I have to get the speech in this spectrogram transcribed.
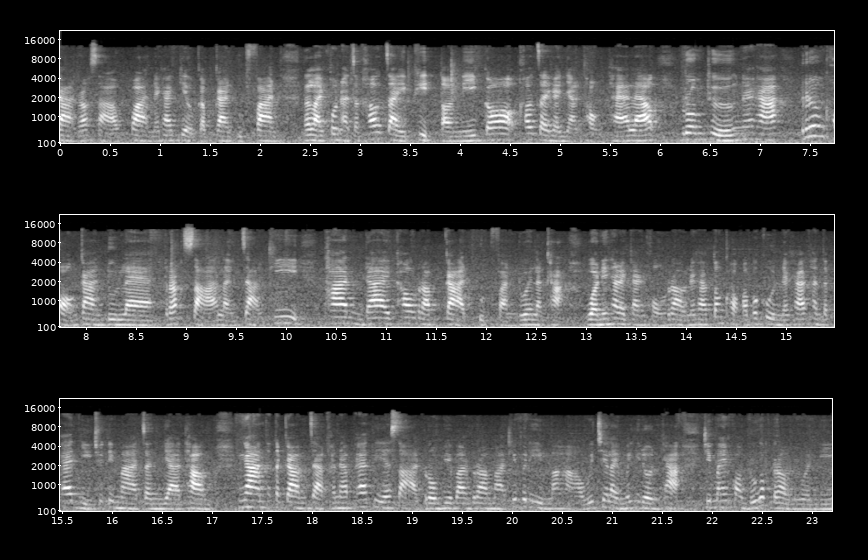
การรักษาฟันนะคะ เกี่ยวกับการอุดฟัน หลายๆคนอาจจะเข้าใจผิดตอนนี้ก็เข้าใจกันอย่างถ่องแท้แล้ว รวมถึงนะคะ เรื่องของการดูแลรักษาหลังจากที่ท่านได้เข้ารับการอุดฟันด้วยล่ะค่ะ วันนี้ทางรายการของเรานะคะ ต้องขอขอบพระคุณนะคะทันตแพทย์หญิงชุติมาจัญญาธรรม งานทันตกรรมจากคณะแพทยศาสตร์โรงพยาบาลรามาธิบดีมหาวิทยาลัยมหิดลค่ะ ที่มาให้ความรู้กับเราในวันนี้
